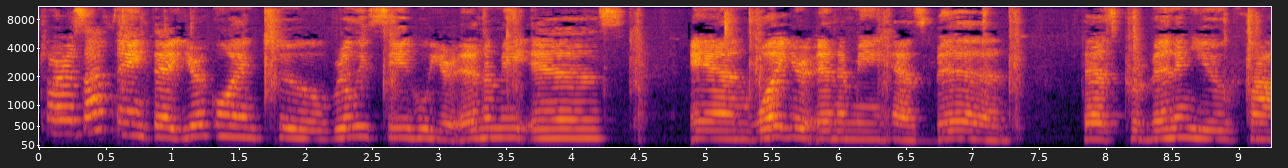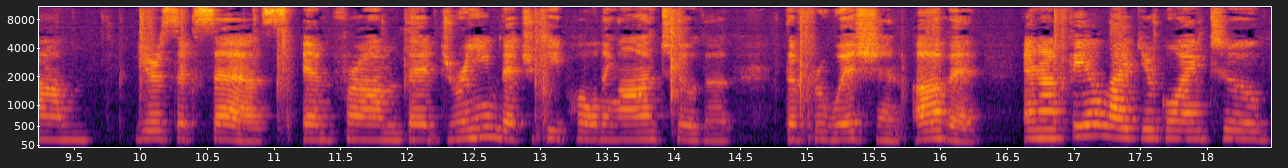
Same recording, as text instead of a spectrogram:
Taurus, I think that you're going to really see who your enemy is and what your enemy has been that's preventing you from your success and from that dream that you keep holding on to, the, the fruition of it. And I feel like you're going to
